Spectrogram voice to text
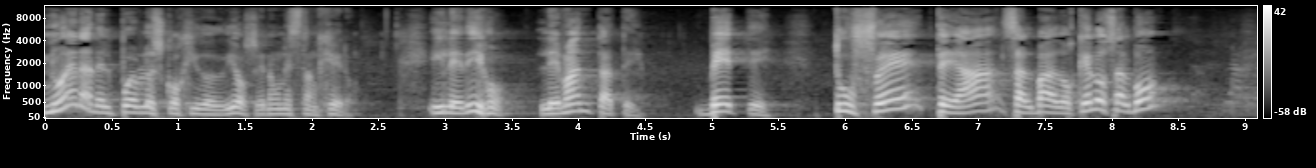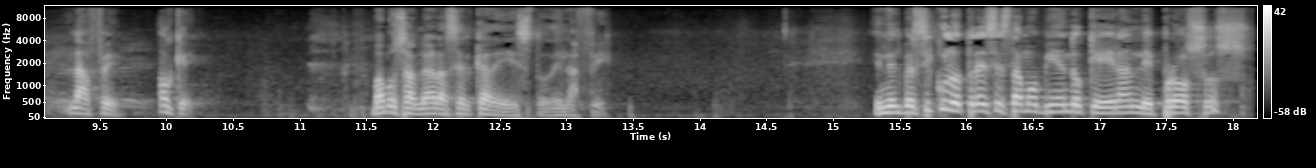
No era del pueblo escogido de Dios, era un extranjero. Y le dijo, levántate, vete, tu fe te ha salvado. ¿Qué lo salvó? La fe. Ok. Vamos a hablar acerca de esto, de la fe. En el versículo 3 estamos viendo que eran leprosos.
